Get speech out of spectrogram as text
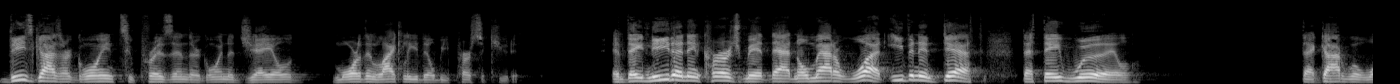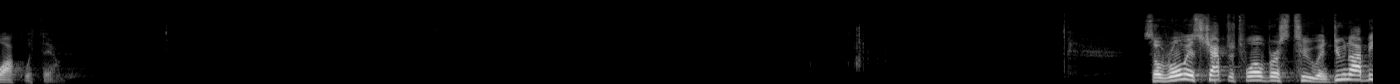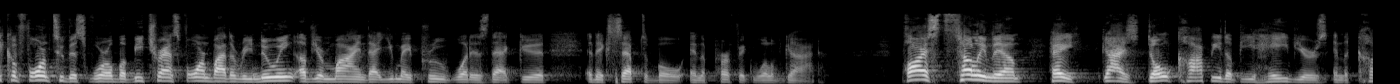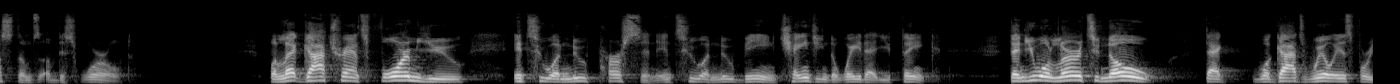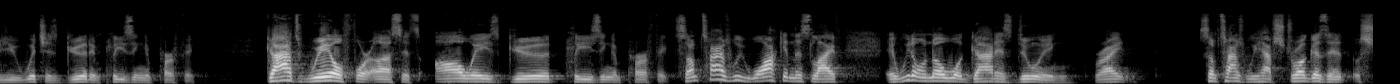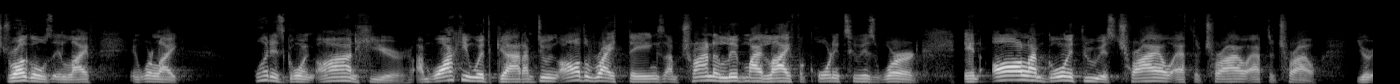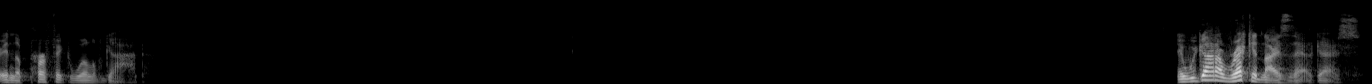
these guys are going to prison, they're going to jail, more than likely they'll be persecuted. And they need an encouragement that no matter what, even in death, that they will, that God will walk with them. So Romans chapter 12 verse 2, and do not be conformed to this world, but be transformed by the renewing of your mind that you may prove what is that good and acceptable and the perfect will of God. Paul is telling them, hey, guys, don't copy the behaviors and the customs of this world, but let God transform you into a new person, into a new being, changing the way that you think. Then you will learn to know that what God's will is for you, which is good and pleasing and perfect. God's will for us is always good, pleasing, and perfect. Sometimes we walk in this life and we don't know what God is doing, right? Sometimes we have struggles and struggles in life and we're like, what is going on here? I'm walking with God. I'm doing all the right things. I'm trying to live my life according to His word. And all I'm going through is trial after trial after trial you're in the perfect will of God. And we got to recognize that, guys.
